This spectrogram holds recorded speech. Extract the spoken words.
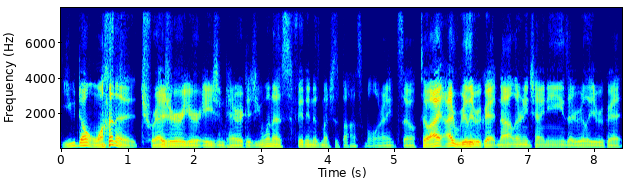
you don't want to treasure your Asian heritage. You want to fit in as much as possible, right? So, so I, I really regret not learning Chinese. I really regret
